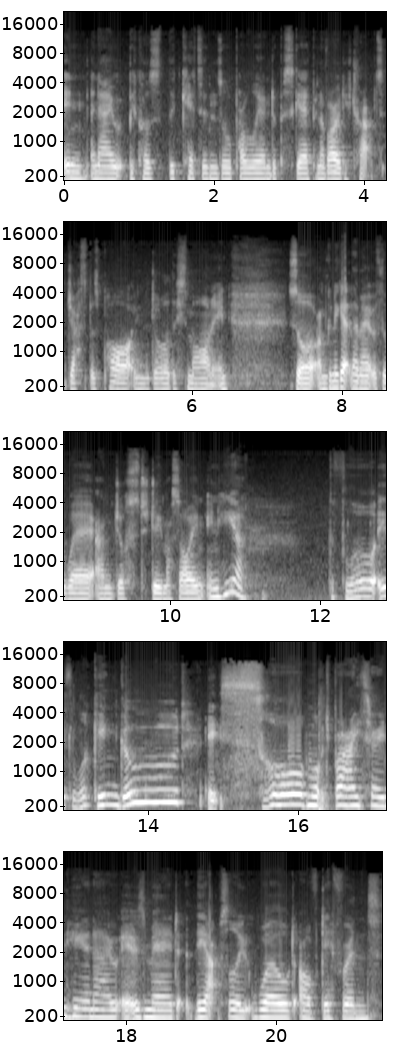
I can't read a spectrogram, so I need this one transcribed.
in and out because the kittens will probably end up escaping. I've already trapped Jasper's paw in the door this morning so I'm going to get them out of the way and just do my sawing in here. The floor is looking good. It's so much brighter in here now. It has made the absolute world of difference.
